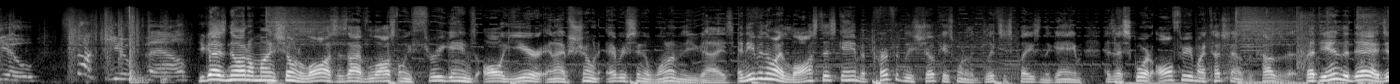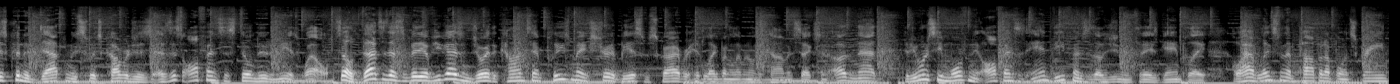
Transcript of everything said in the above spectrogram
you. Fuck you, pal. You guys know I don't mind showing a loss as I've lost only three games all year and I've shown every single one of them to you guys. And even though I lost this game, it perfectly showcased one of the glitchiest plays in the game as I scored all three of my touchdowns because of it. But at the end of the day, I just couldn't adapt when we switched coverages as this offense is still new to me as well. So that's it, that's the video. If you guys enjoyed the content, please make sure to be a subscriber, hit the like button, let me know in the comment section. Other than that, if you want to see more from the offenses and defenses I was using in today's gameplay, I'll have links from them popping up on screen.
